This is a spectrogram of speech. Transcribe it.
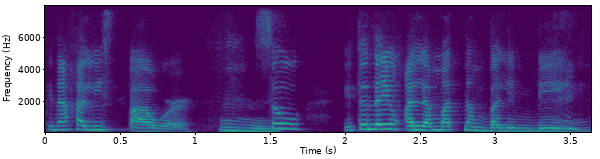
Pinaka-least power. Mhm. So, ito na yung alamat ng balimbing.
